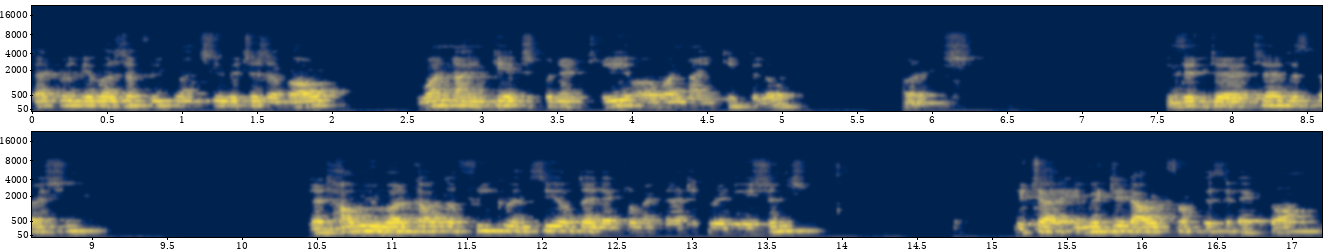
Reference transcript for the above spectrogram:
That will give us a frequency, which is about 190 exponent 3 or 190 kilohertz. Is it uh, clear this question? That how we work out the frequency of the electromagnetic radiations which are emitted out from this electron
